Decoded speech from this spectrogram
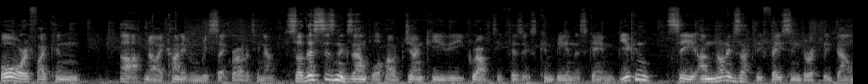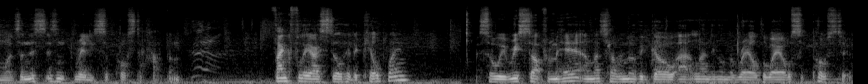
Or if I can... Ah, no, I can't even reset gravity now. So this is an example of how janky the gravity physics can be in this game. You can see I'm not exactly facing directly downwards, and this isn't really supposed to happen. Thankfully, I still hit a kill plane. So we restart from here, and let's have another go at landing on the rail the way I was supposed to.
